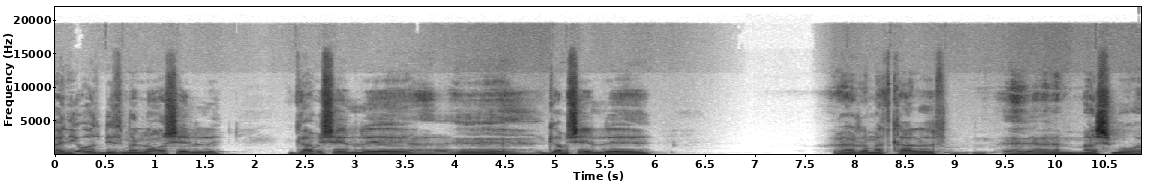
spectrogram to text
ואני עוד בזמנו של, גם של, אה, גם של אה, הרמטכ"ל, אה, מה שמו,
